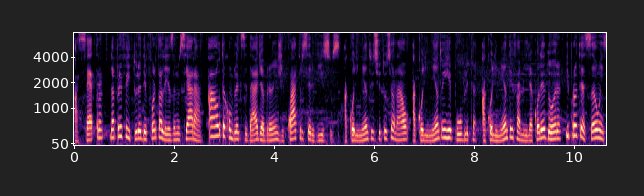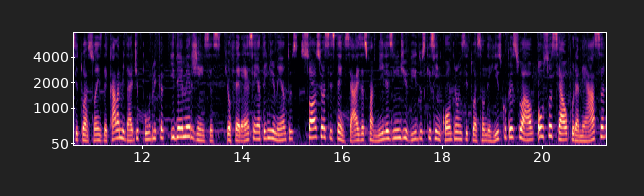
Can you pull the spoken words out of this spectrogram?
a CETRA, da Prefeitura de Fortaleza, no Ceará. A alta complexidade abrange quatro serviços: acolhimento institucional, acolhimento em república, acolhimento em família acolhedora e proteção em situações de calamidade pública e de emergências, que oferecem atendimentos socioassistenciais às famílias e indivíduos que se encontram em situação de risco pessoal ou social por ameaça,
